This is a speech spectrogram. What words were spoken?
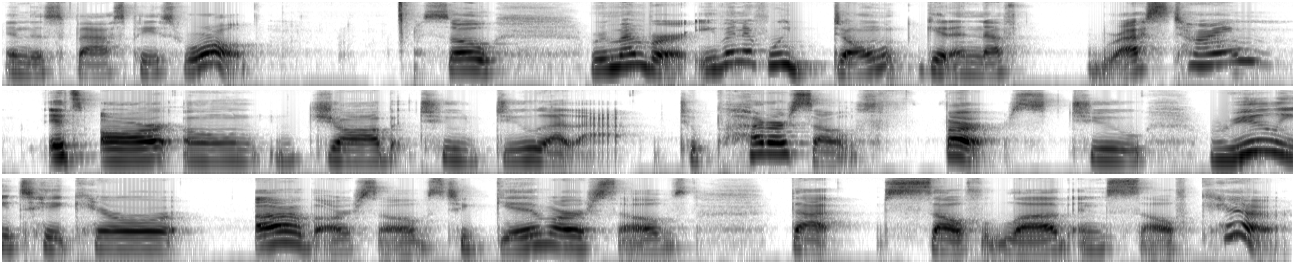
in this fast-paced world. So remember, even if we don't get enough rest time, it's our own job to do that, to put ourselves first, to really take care of ourselves, to give ourselves that self love and self care.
